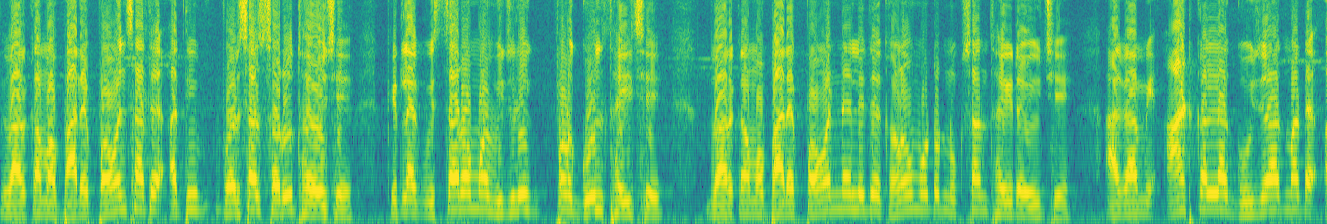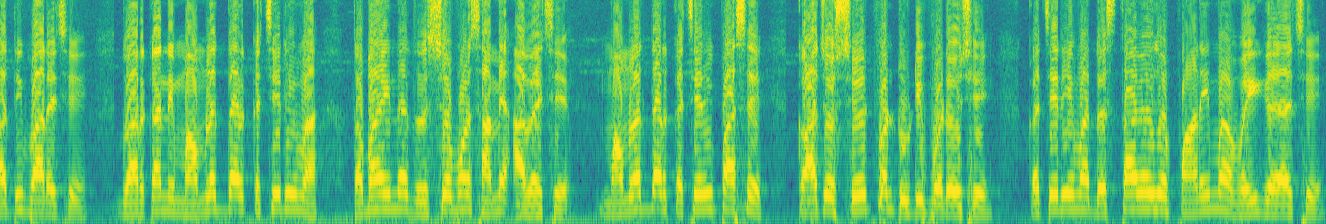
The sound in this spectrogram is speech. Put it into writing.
દ્વારકામાં ભારે પવન સાથે અતિ વરસાદ શરૂ થયો છે. કેટલાક વિસ્તારોમાં વીજળી પણ ગુલ થઈ છે. દ્વારકામાં ભારે પવનને લીધે ઘણું મોટું નુકસાન થઈ રહ્યું છે. આગામી આઠ કલાક ગુજરાત માટે અતિ ભારે છે. દ્વારકાની મામલતદાર કચેરીમાં તબાહીના દ્રશ્યો પણ સામે આવે છે. મામલતદાર કચેરી પાસે કાચો શેડ પણ તૂટી પડ્યો છે. કચેરીમાં દસ્તાવેજો પાણીમાં વહી ગયા છે.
